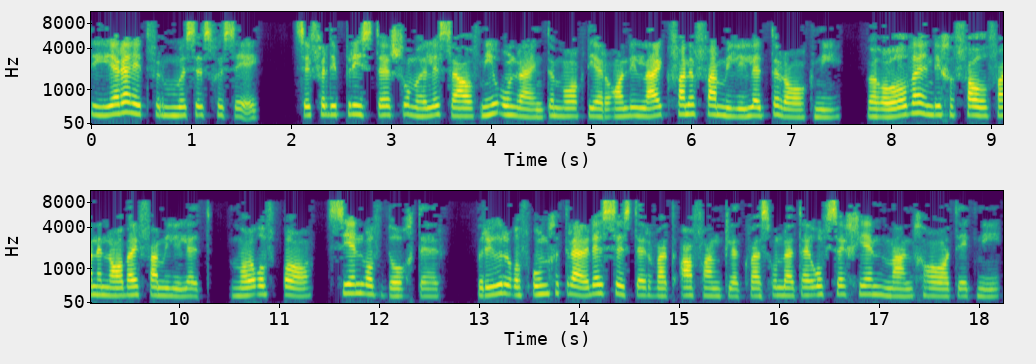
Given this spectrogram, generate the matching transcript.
Die Heere het vir Mooses gesê, sê vir die priesters om hulle self nie onrein te maak dier aan die lijk van een familielid te raak nie, behalwe in die geval van een nabij familielid, ma of pa, sien of dochter, broer of ongetrouwde zuster wat afhankelijk was omdat hij of sy geen man gehad het nie.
